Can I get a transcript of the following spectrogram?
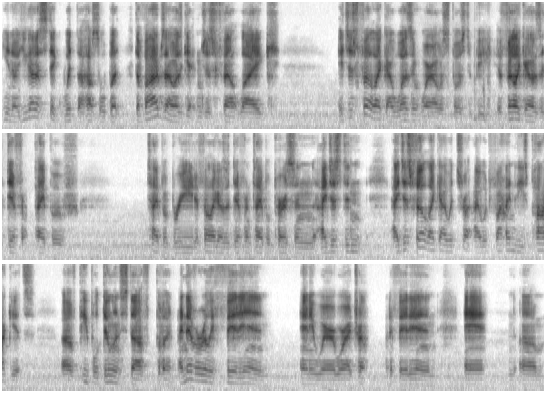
you know, you got to stick with the hustle. But the vibes I was getting just felt like it just felt like I wasn't where I was supposed to be. It felt like I was a different type of type of breed. It felt like I was a different type of person. I just didn't. I just felt like I would try. I would find these pockets of people doing stuff, but I never really fit in anywhere where I tried to fit in, and um,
